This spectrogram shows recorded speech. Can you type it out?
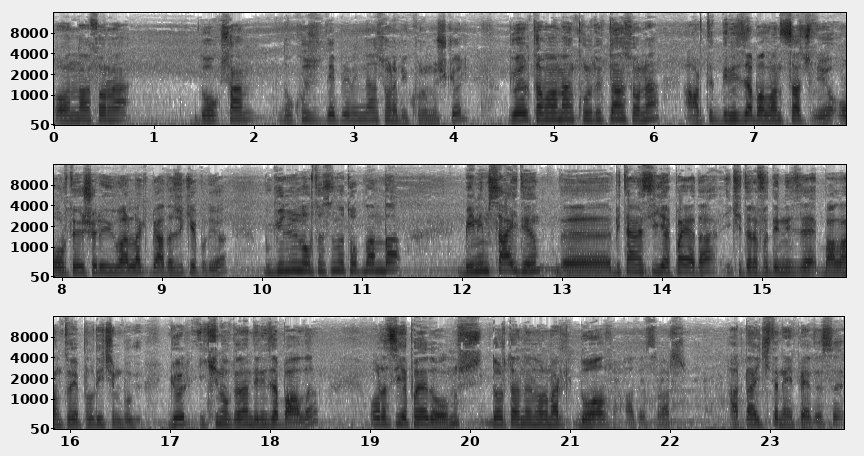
Ondan sonra 99 depreminden sonra bir kurumuş göl. Göl tamamen kuruduktan sonra artık denizle bağlantısı açılıyor. Ortaya şöyle yuvarlak bir adacık yapılıyor. Bu gölün ortasında toplamda benim saydığım e, bir tanesi Yapaya'da iki tarafı denizle bağlantı yapıldığı için bu göl iki noktadan denize bağlı. Orası Yapaya'da olmuş. Dört tane de normal doğal adası var. Hatta iki tane Yapay adası,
